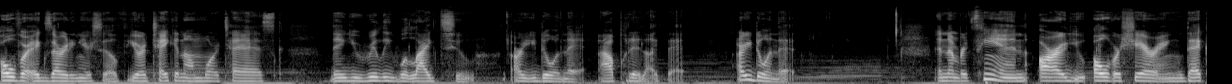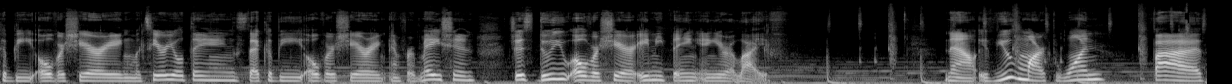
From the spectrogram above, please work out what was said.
over exerting yourself, you're taking on more tasks than you really would like to. Are you doing that? I'll put it like that. Are you doing that? And number 10, are you oversharing? That could be oversharing material things, that could be oversharing information. Just do you overshare anything in your life? Now, if you've marked one, five,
